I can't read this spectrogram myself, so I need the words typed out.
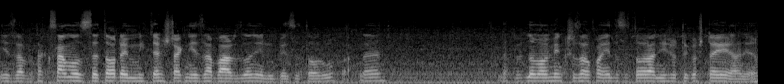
Nie za, tak samo z Zetorem mi też tak nie za bardzo, nie lubię Zetorów, ale na pewno mam większe zaufanie do Zetora niż do tego Steyra, nie?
